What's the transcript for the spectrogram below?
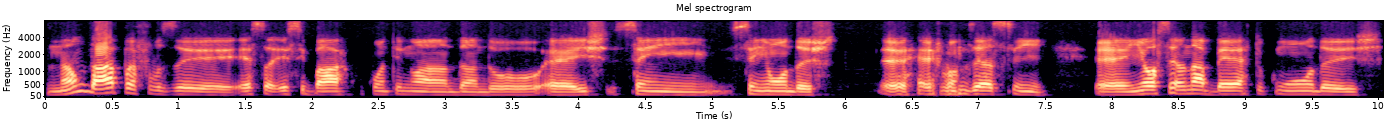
Não dá para fazer essa, esse barco continuar andando é, sem, sem ondas, é, vamos dizer assim, é, em oceano aberto com ondas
